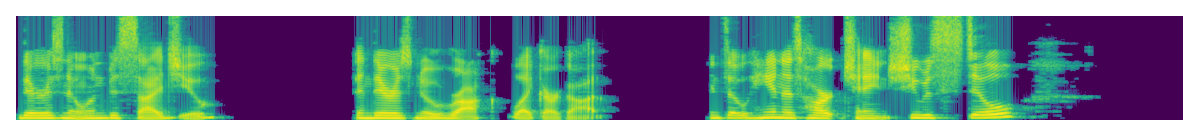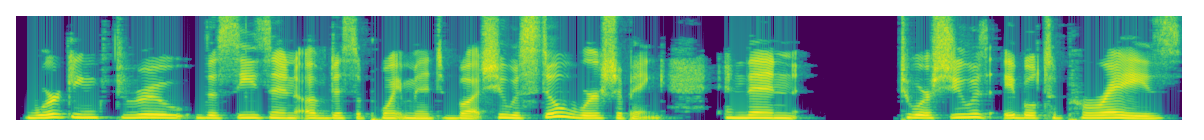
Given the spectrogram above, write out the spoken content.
There is no one besides you. And there is no rock like our God. And so Hannah's heart changed. She was still working through the season of disappointment, but she was still worshiping. And then to where she was able to praise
